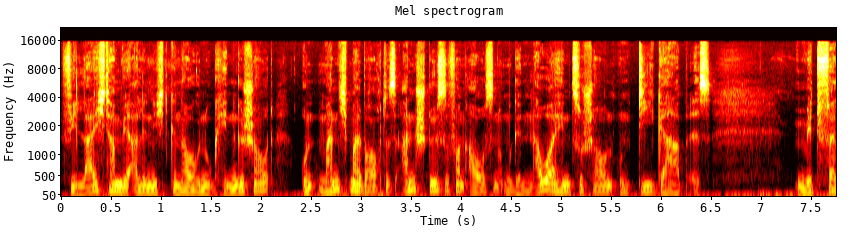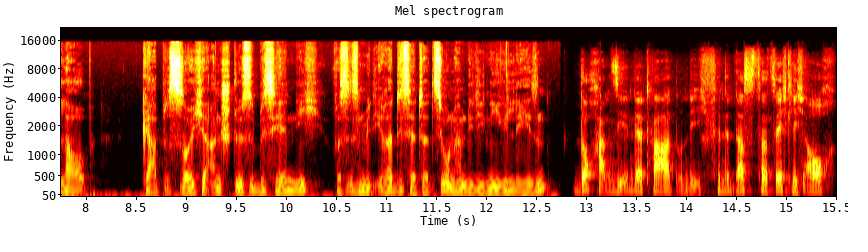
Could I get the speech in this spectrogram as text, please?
vielleicht haben wir alle nicht genau genug hingeschaut und manchmal braucht es Anstöße von außen, um genauer hinzuschauen und die gab es. Mit Verlaub, gab es solche Anstöße bisher nicht? Was ist mit Ihrer Dissertation? Haben die die nie gelesen? Doch, haben sie in der Tat. Und ich finde das tatsächlich auch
